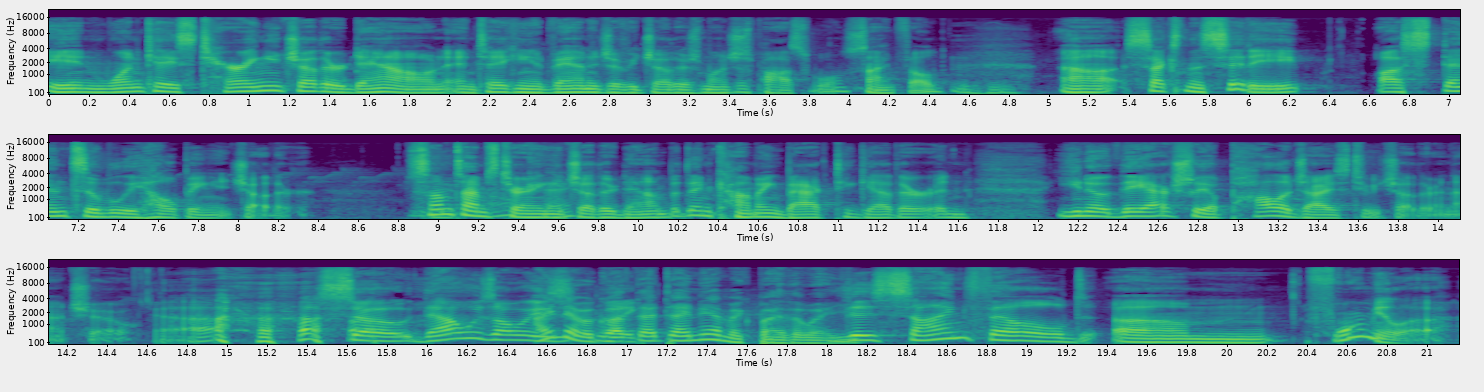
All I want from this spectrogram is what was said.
in one case, tearing each other down and taking advantage of each other as much as possible. Seinfeld. Uh, Sex in the City, ostensibly helping each other, sometimes tearing okay. each other down, but then coming back together. And, you know, they actually apologize to each other in that show. so that was always. I never got like, that dynamic, by the way. The Seinfeld um, formula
